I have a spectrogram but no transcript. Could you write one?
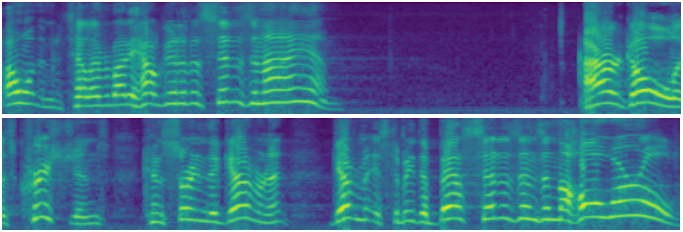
I want them to tell everybody how good of a citizen I am. Our goal as Christians concerning the government, government is to be the best citizens in the whole world.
